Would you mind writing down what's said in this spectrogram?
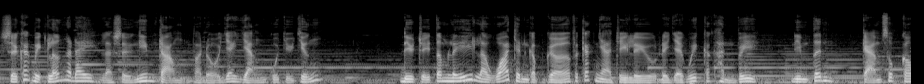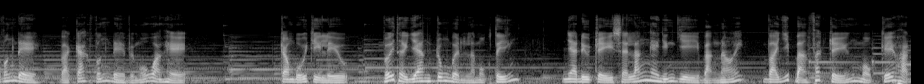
Sự khác biệt lớn ở đây là sự nghiêm trọng và độ dai dẳng của triệu chứng. Điều trị tâm lý là quá trình gặp gỡ với các nhà trị liệu để giải quyết các hành vi, niềm tin, cảm xúc có vấn đề và các vấn đề về mối quan hệ. Trong buổi trị liệu, với thời gian trung bình là một tiếng, nhà điều trị sẽ lắng nghe những gì bạn nói và giúp bạn phát triển một kế hoạch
